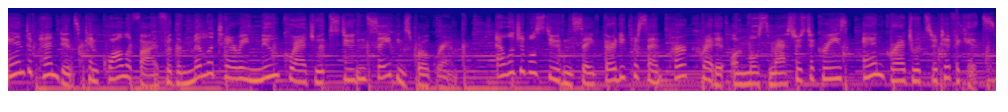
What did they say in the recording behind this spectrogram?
and dependents can qualify for the Military New Graduate Student Savings Program. Eligible students save 30% per credit on most master's degrees and graduate certificates.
